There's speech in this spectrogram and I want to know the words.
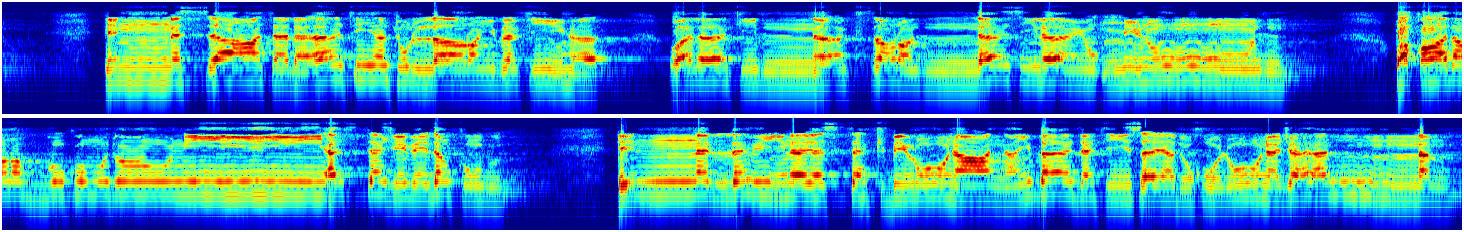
إن الساعة لآتية لا ريب فيها ولكن أكثر الناس لا يؤمنون. وقال ربكم ادعوني أستجب لكم. إن الذين يستكبرون عن عبادتي سيدخلون جهنم.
